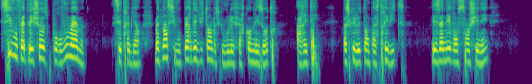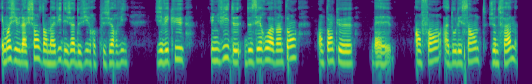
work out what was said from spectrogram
Si vous faites les choses pour vous-même, c'est très bien. Maintenant, si vous perdez du temps parce que vous voulez faire comme les autres, arrêtez. Parce que le temps passe très vite, les années vont s'enchaîner, et moi j'ai eu la chance dans ma vie déjà de vivre plusieurs vies. J'ai vécu une vie de, de 0 à 20 ans en tant que ben, enfant, adolescente, jeune femme.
